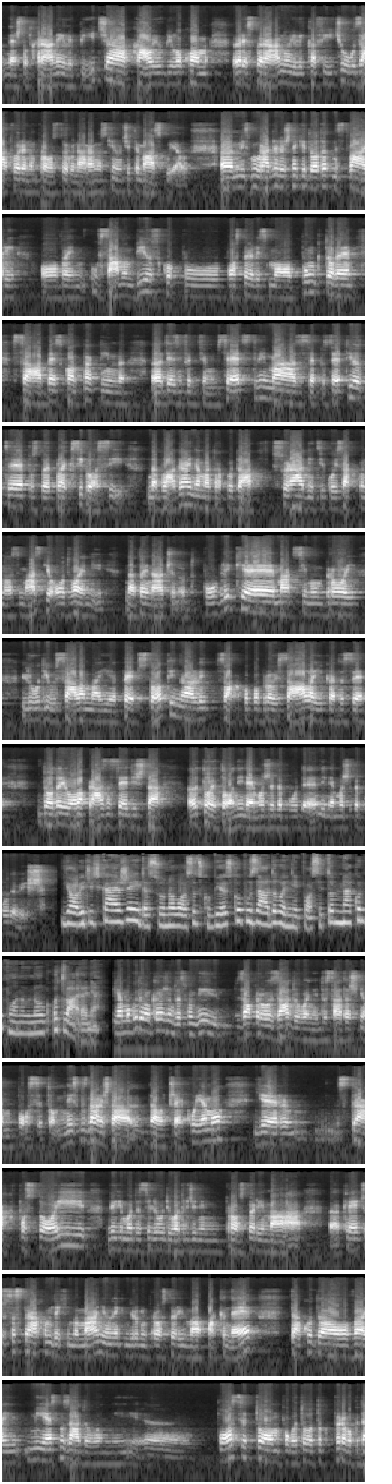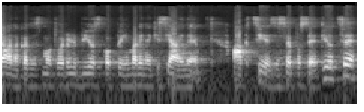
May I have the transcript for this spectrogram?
nešto od hrane ili pića, kao i u bilo kom restoranu ili kafiću u zatvorenom prostoru, naravno skinućete masku, jel? E, mi smo uradili još neke dodatne stvari ovaj, u samom bioskopu postavili smo punktove sa beskontaktnim e, dezinfekcionim sredstvima za sve posetioce, postoje pleksiglasi na blagajnama, tako da su radnici koji svakako nose maske odvojeni na taj način od publike, maksimum broj ljudi u salama je 500, ali svakako po broju sala i kada se dodaju ova prazna sedišta to je to, ni ne može da bude, ni ne može da bude više. Jovičić kaže i da su u Novosadskom bioskopu zadovoljni posetom nakon ponovnog otvaranja. Ja mogu da vam kažem da smo mi zapravo zadovoljni dosadašnjom posetom. Nismo znali šta da očekujemo, jer strah postoji, vidimo da se ljudi u određenim prostorima kreću sa strahom, da ih ima manje, u nekim drugim prostorima pak ne, tako da ovaj, mi jesmo zadovoljni e, posetom, pogotovo tog prvog dana kada smo otvorili bioskope imali neke sjajne akcije za sve posetioce, e,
